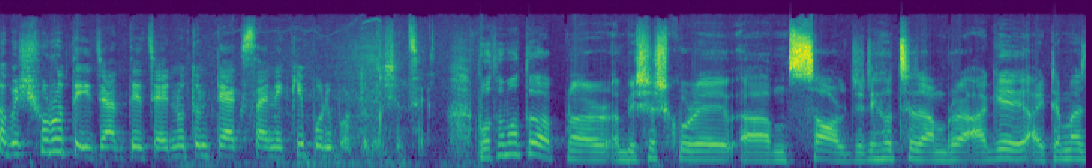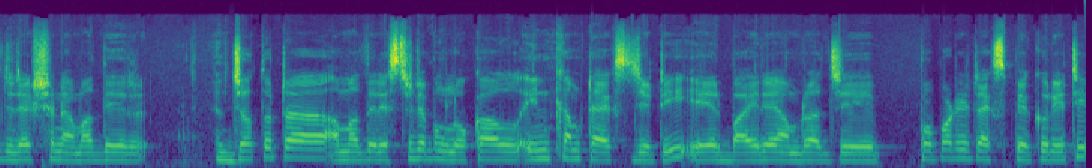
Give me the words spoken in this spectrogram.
তবে শুরুতেই জানতে চাই নতুন ট্যাক্স আইনে কি পরিবর্তন এসেছে। প্রথমত আপনার বিশেষ করে সল্ট যেটি হচ্ছে আমরা আগে আইটেমাইজ ডিডাকশনে আমাদের যতটা আমাদের স্টেট এবং লোকাল ইনকাম ট্যাক্স যেটি, এর বাইরে আমরা যে প্রপার্টি ট্যাক্স পে করি, এটি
